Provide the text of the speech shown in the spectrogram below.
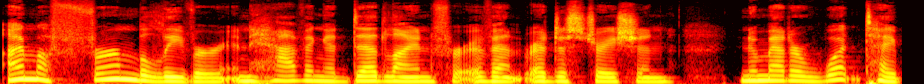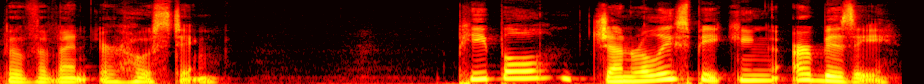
I'm a firm believer in having a deadline for event registration, no matter what type of event you're hosting. People, generally speaking, are busy,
